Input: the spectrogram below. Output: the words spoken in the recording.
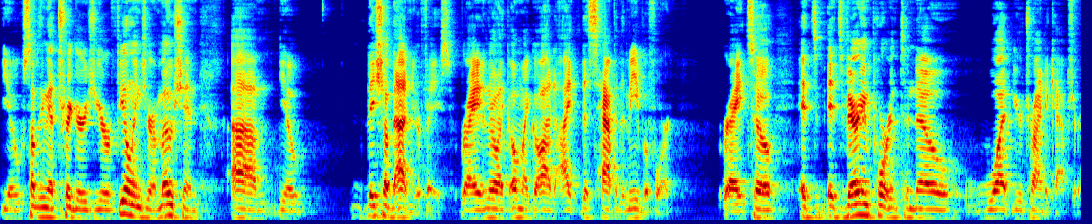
you know something that triggers your feelings your emotion um, you know they shove that in your face right? And they're like oh my god i this happened to me before right? So it's it's very important to know what you're trying to capture.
